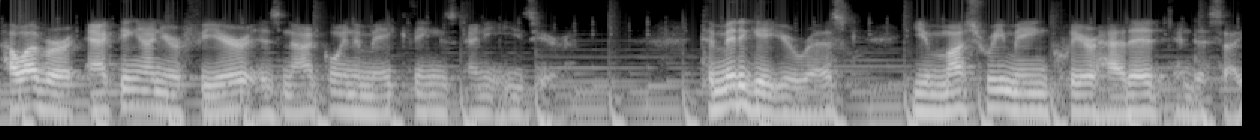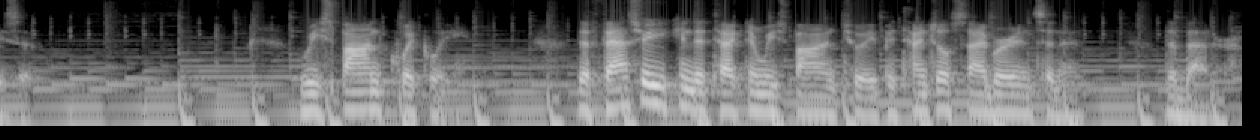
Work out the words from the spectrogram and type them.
However, acting on your fear is not going to make things any easier. To mitigate your risk, you must remain clear-headed and decisive. Respond quickly. The faster you can detect and respond to a potential cyber incident, the better.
